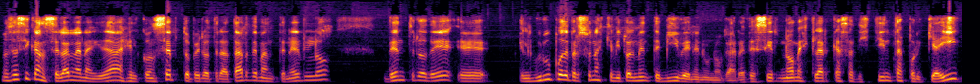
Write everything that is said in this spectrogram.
no sé si cancelar la Navidad es el concepto, pero tratar de mantenerlo dentro de eh, el grupo de personas que habitualmente viven en un hogar, es decir, no mezclar casas distintas porque ahí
